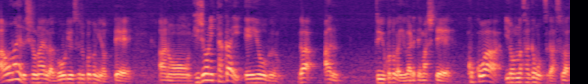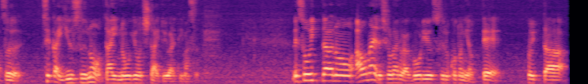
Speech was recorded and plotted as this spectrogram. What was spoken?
青ナイル白ナイルが合流することによってあの非常に高い栄養分があるということが言われてましてここはいろんな作物が育つ世界有数の大農業地帯と言われています。でそういったあの青ナイル白ナイルが合流することによってそういった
